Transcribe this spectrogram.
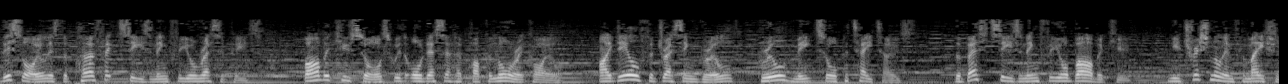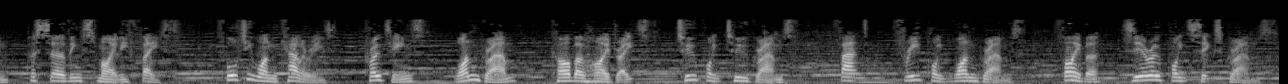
This oil is the perfect seasoning for your recipes. Barbecue sauce with Ordesa hypocaloric oil. Ideal for dressing grilled, grilled meats or potatoes. The best seasoning for your barbecue. Nutritional information, per serving smiley face. 41 calories, proteins, 1 gram, carbohydrates, 2.2 grams, fat, 3.1 grams, fiber, 0.6 grams.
